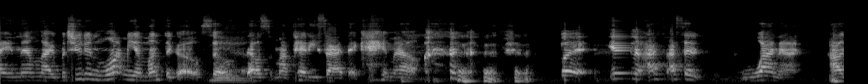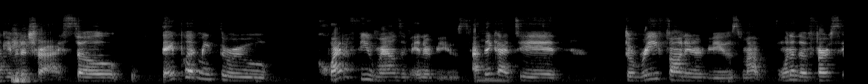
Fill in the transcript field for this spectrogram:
eyeing them like, "But you didn't want me a month ago." So Yeah. that was my petty side that came out. but you know, I, I said, "Why not? I'll give it a mm-hmm. try." So they put me through quite a few rounds of interviews. I think I did three phone interviews. My one of the first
